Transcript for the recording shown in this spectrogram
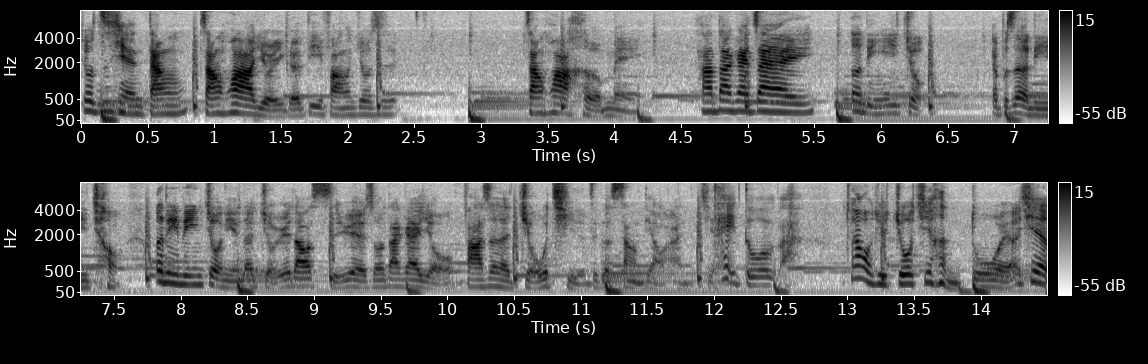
就之前当彰化有一个地方就是彰化和美，它大概在二零一九，哎不是二零一九，二零零九年的九月到十月的时候，大概有发生了九起的这个上吊案件。太多了吧？对啊，我觉得九起很多哎，而且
